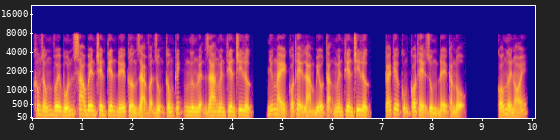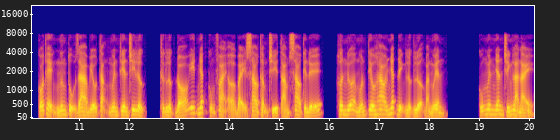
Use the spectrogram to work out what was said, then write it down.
Không giống với bốn sao bên trên Tiên Đế cường giả vận dụng công kích ngưng luyện ra nguyên thiên chi lực, những này có thể làm biếu tặng nguyên thiên chi lực, cái kia cũng có thể dùng để cảm nộ. Có người nói, có thể ngưng tụ ra biếu tặng nguyên thiên chi lực, thực lực đó ít nhất cũng phải ở 7 sao thậm chí 8 sao tiên đế, hơn nữa muốn tiêu hao nhất định lực lượng bản nguyên. Cũng nguyên nhân chính là này,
